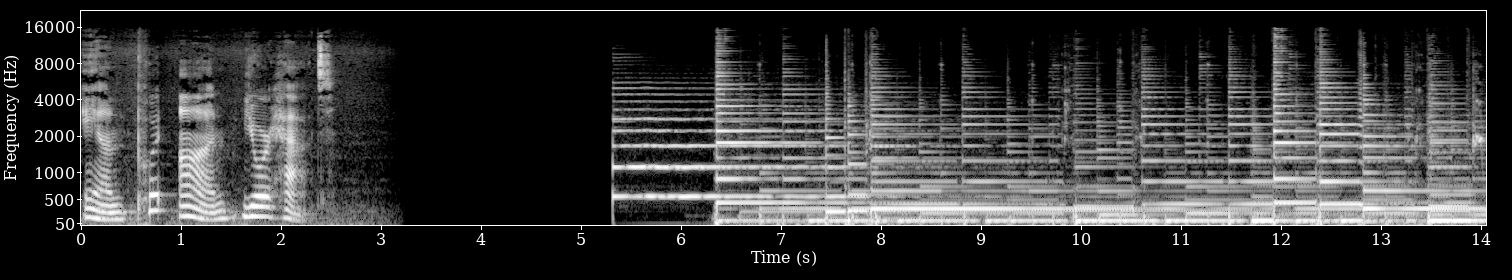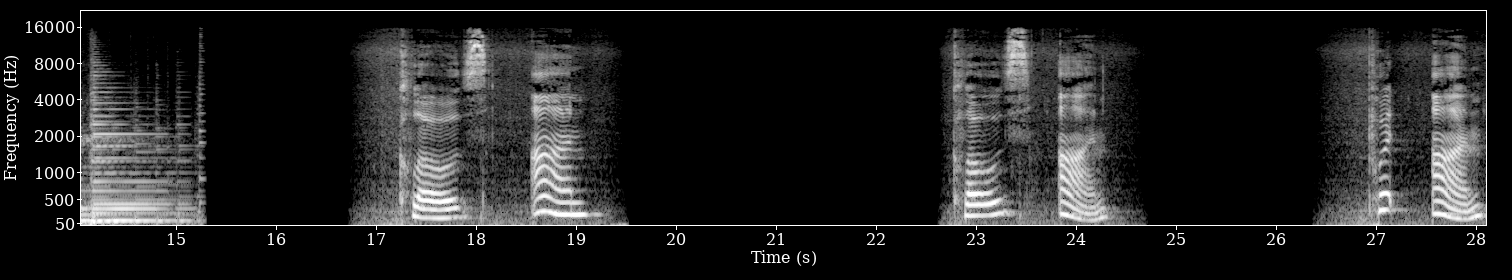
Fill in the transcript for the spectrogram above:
and put on your hat. Clothes on. Clothes on. Put on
